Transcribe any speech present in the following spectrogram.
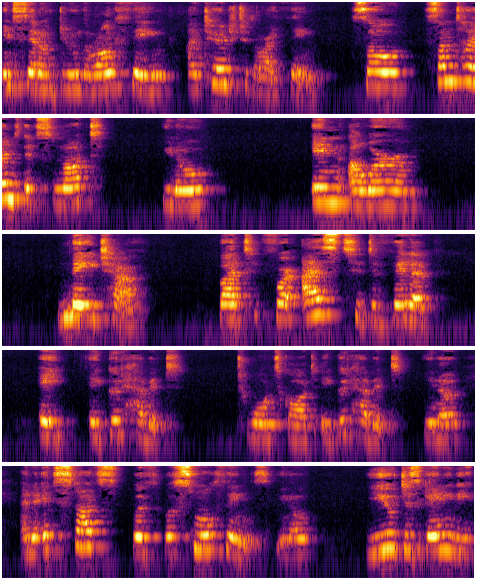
instead of doing the wrong thing, I turned to the right thing. So sometimes it's not, you know, in our nature, but for us to develop a, a good habit towards God, a good habit, you know, and it starts with, with small things, you know, you just gaining the,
